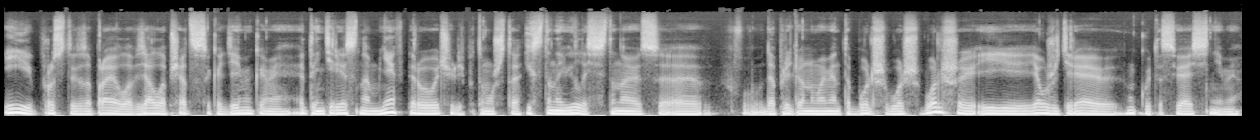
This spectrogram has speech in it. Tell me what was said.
и просто за правило взял общаться с академиками. Это интересно мне в первую очередь, потому что их становилось становится э, до определенного момента больше, больше, больше, и я уже теряю ну, какую-то связь с ними.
